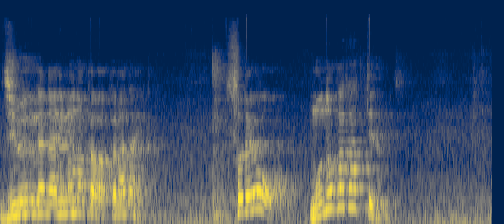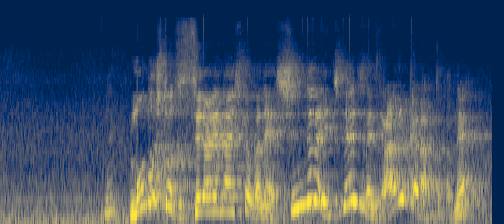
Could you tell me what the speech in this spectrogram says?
自分が何者かわからないかそれを物語ってるんです、ね、物一つ捨てられない人がね死んだら一大事なんてあるからとかね。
